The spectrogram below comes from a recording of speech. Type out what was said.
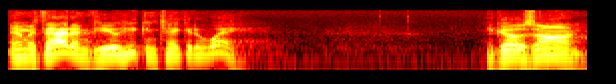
And with that in view, he can take it away. He goes on.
